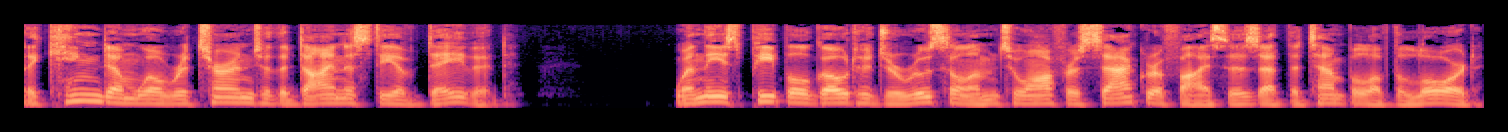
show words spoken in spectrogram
the kingdom will return to the dynasty of David. When these people go to Jerusalem to offer sacrifices at the temple of the Lord,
